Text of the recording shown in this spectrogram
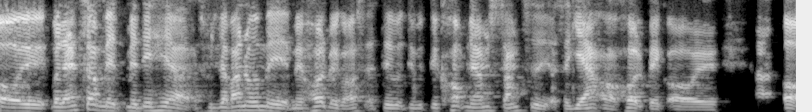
Og øh, hvordan så med, med det her, altså, fordi der var noget med, med Holbæk også, at det, det, det kom nærmest samtidig, altså jer og Holbæk, og, øh, og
